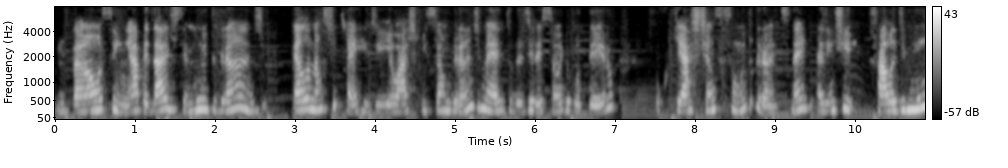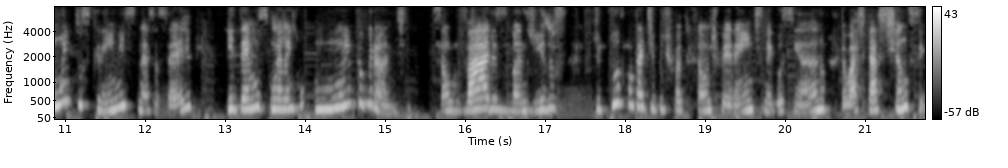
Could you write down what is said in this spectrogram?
Então, assim, apesar de ser muito grande, ela não se perde. E eu acho que isso é um grande mérito da direção e do roteiro, porque as chances são muito grandes, né? A gente fala de muitos crimes nessa série e temos um elenco muito grande. São vários bandidos de tudo quanto é tipo de facção diferente, negociando. Eu acho que a chance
